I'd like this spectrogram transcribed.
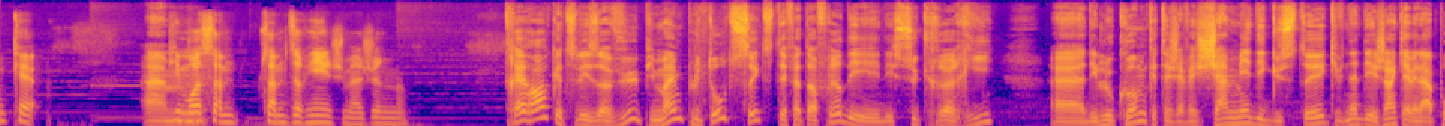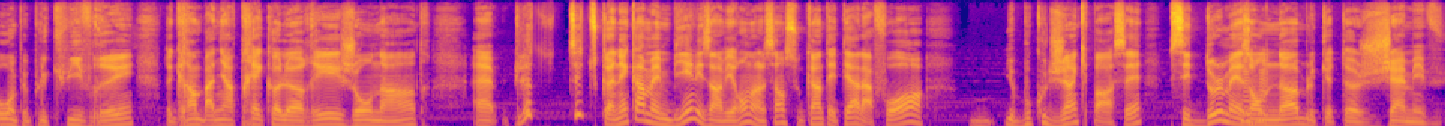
Ok. Puis moi, ça me, ça me dit rien, j'imagine. très rare que tu les as vus. Puis même plus tôt, tu sais que tu t'es fait offrir des, des sucreries, euh, des loukoums que j'avais jamais dégusté, qui venaient des gens qui avaient la peau un peu plus cuivrée, de grandes bannières très colorées, jaunâtres. Euh, puis là, tu sais, tu connais quand même bien les environs dans le sens où quand tu étais à la foire, il y a beaucoup de gens qui passaient. C'est deux maisons Mhm. nobles que tu jamais vues.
